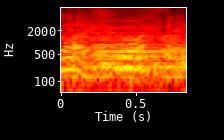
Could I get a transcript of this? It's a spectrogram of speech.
ます。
